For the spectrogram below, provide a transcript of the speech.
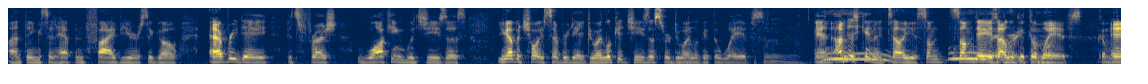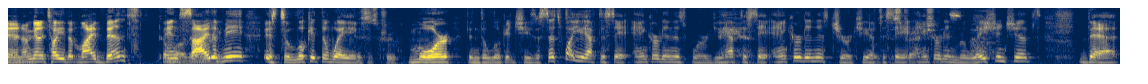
on things that happened five years ago. Every day it's fresh. Walking with Jesus. You have a choice every day. Do I look at Jesus or do I look at the waves? And I'm just going to tell you, some some days I look at the waves. on. Come on, and I'm going to tell you that my bent Come on, inside of me is to look at the waves This is true. more than to look at Jesus. That's why you have to stay anchored in His Word. You have to Man. stay anchored in His church. You have to stay anchored in relationships that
